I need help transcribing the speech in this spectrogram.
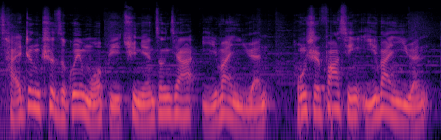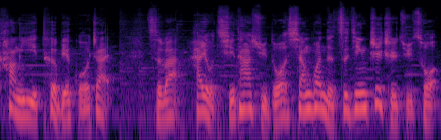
财政赤字规模比去年增加一万亿元，同时发行一万亿元抗疫特别国债。此外，还有其他许多相关的资金支持举措。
